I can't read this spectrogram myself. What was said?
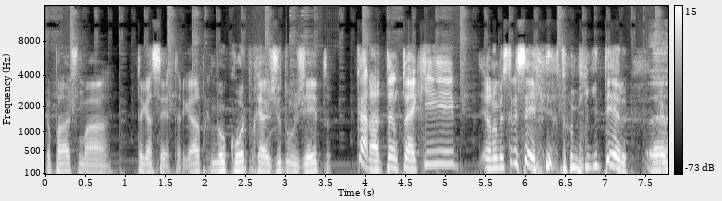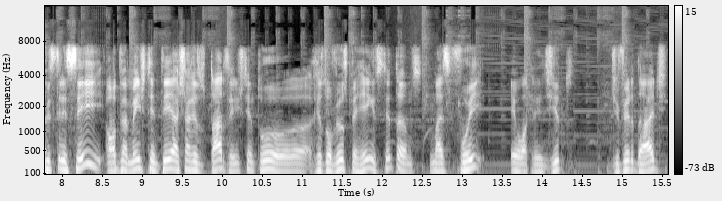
Eu parava de fumar THC, tá ligado? Porque meu corpo reagiu de um jeito. Cara, tanto é que eu não me estressei o domingo inteiro. É. Eu me estressei, obviamente tentei achar resultados, a gente tentou uh, resolver os perrengues, tentamos. Mas foi, eu acredito, de verdade,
